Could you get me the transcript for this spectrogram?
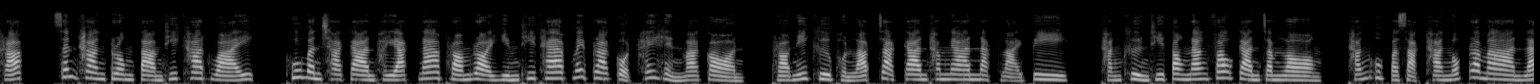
ครับ เส้นทางตรงตามที่คาดไว้ ผู้บัญชาการพยักหน้าพร้อมรอยยิ้มที่แทบไม่ปรากฏให้เห็นมาก่อน เพราะนี่คือผลลัพธ์จากการทำงานหนักหลายปี ทั้งคืนที่ต้องนั่งเฝ้าการจำลอง ทั้งอุปสรรคทางงบประมาณ และ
